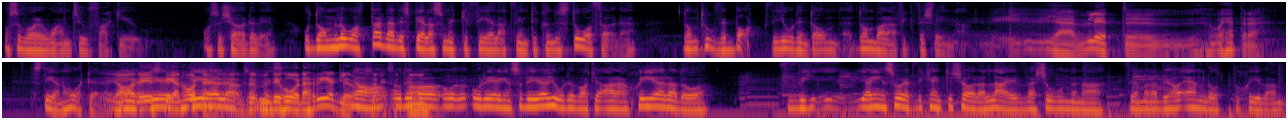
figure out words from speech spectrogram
Och så var det one, two, fuck you. Och så körde vi. Och de låtar där vi spelade så mycket fel att vi inte kunde stå för det. De tog vi bort. Vi gjorde inte om det. De bara fick försvinna. Jävligt, eh, vad heter det? Stenhårt är det. Ja, det är stenhårt, det är är lätt- absolut, men det är hårda regler Ja, också. Liksom. och, det Ja. var, och, och regeln, så det jag gjorde var att jag arrangerade då. Vi, jag insåg att vi kan inte köra live-versionerna. För jag menar, vi har en låt på skivan.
